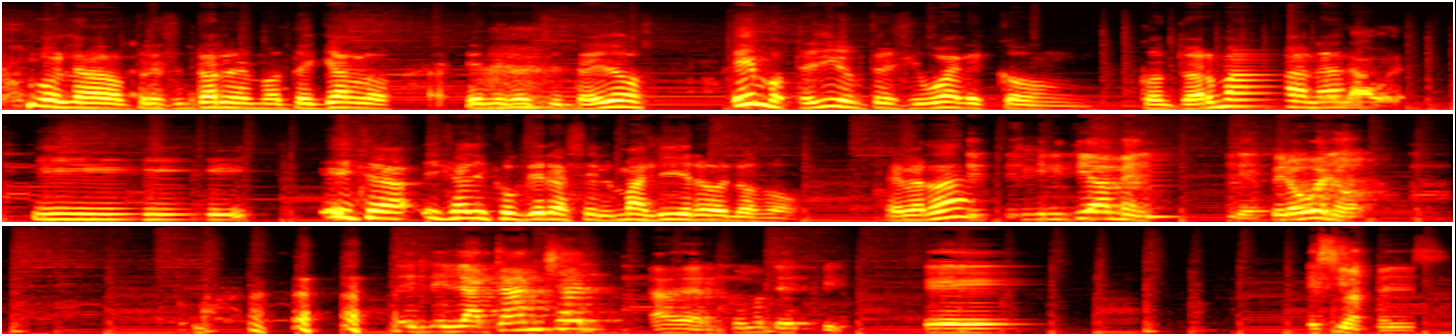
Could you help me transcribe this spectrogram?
cómo lo presentaron en Monte Carlo en el 82. Hemos tenido un tres iguales con, con tu hermana Laura. y ella, ella dijo que eras el más líder de los dos. ¿Es verdad? Definitivamente. Pero bueno, en, la cancha, a ver, ¿cómo te explico? Eh, lesiones.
